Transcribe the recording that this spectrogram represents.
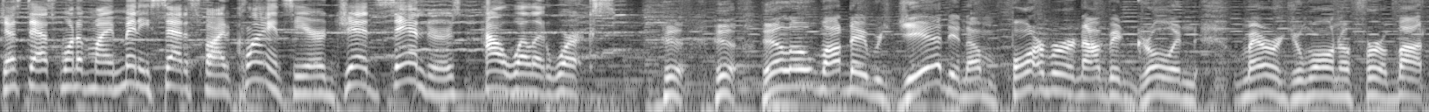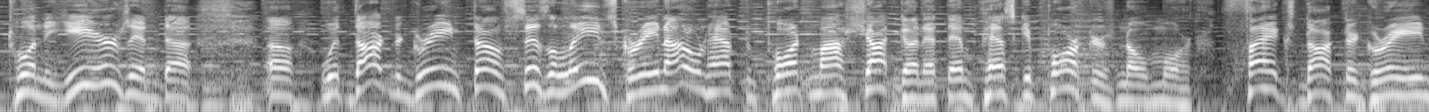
Just ask one of my many satisfied clients here, Jed Sanders, how well it works. Hello, my name is Jed, and I'm a farmer, and I've been growing marijuana for about 20 years. And uh, uh, with Dr. Green Thumb Sizzling Screen, I don't have to point my shotgun at them pesky parkers no more. Thanks, Dr. Green.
